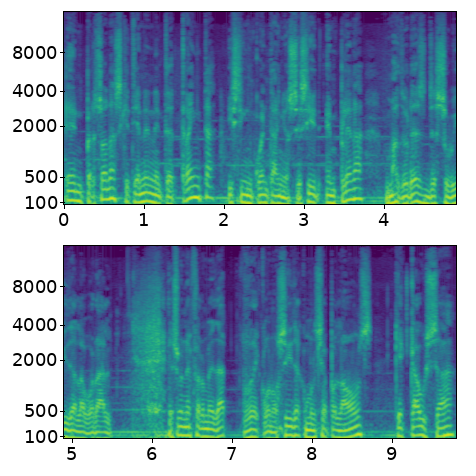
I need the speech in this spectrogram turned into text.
en personas que tienen entre 30 y 50 años, es decir, en plena madurez de su vida laboral. Es una enfermedad reconocida, como decía por la OMS, que causa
